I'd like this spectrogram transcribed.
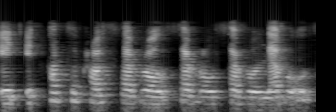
It, it cuts across several, several, several levels.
